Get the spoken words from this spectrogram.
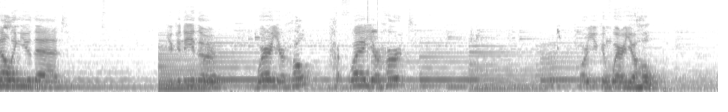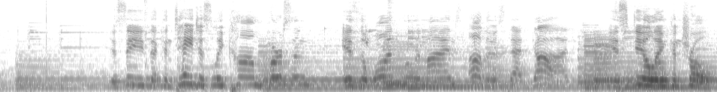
Telling you that you can either wear your hope, wear your hurt, or you can wear your hope. You see, the contagiously calm person is the one who reminds others that God is still in control.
